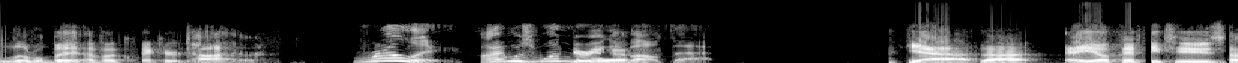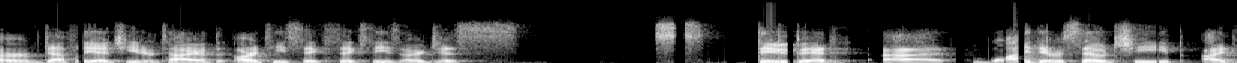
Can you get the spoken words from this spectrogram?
little bit of a quicker tire. really, I was wondering Yeah. about that. Yeah, the AO52s are definitely a cheater tire. The RT660s are just stupid. Uh, why they're so cheap, I'd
